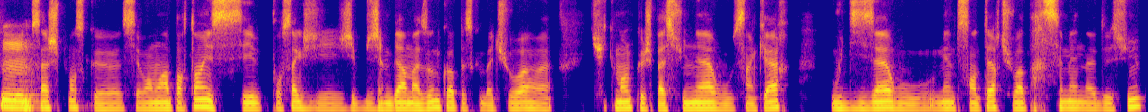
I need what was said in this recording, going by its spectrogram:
Mmh. Donc ça, je pense que c'est vraiment important et c'est pour ça que j'aime bien Amazon, quoi, parce que bah, tu vois, typiquement que je passe une heure ou cinq heures ou dix heures ou même 100 heures, tu vois, par semaine dessus.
